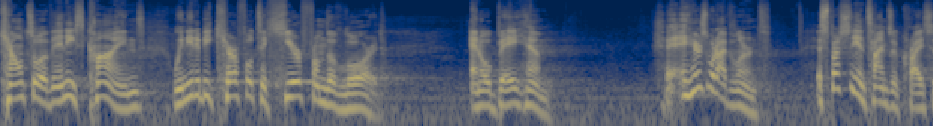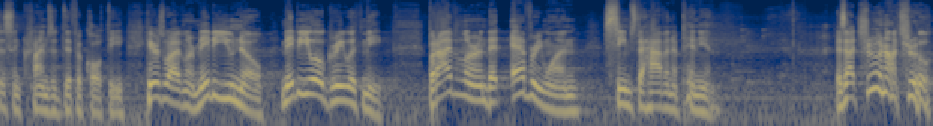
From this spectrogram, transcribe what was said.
counsel of any kind, we need to be careful to hear from the Lord and obey Him. And here's what I've learned, especially in times of crisis and times of difficulty. Here's what I've learned. Maybe you know, maybe you agree with me, but I've learned that everyone seems to have an opinion. Is that true or not true?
